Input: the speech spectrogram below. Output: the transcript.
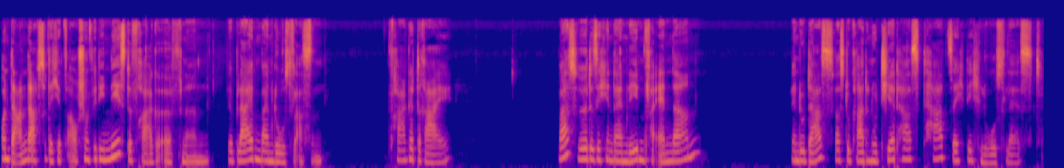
Und dann darfst du dich jetzt auch schon für die nächste Frage öffnen. Wir bleiben beim Loslassen. Frage 3. Was würde sich in deinem Leben verändern, wenn du das, was du gerade notiert hast, tatsächlich loslässt?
